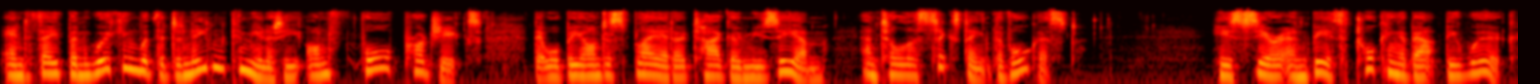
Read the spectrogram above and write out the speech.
And they've been working with the Dunedin community on four projects that will be on display at Otago Museum until the 16th of August. Here's Sara and Beth talking about their work.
